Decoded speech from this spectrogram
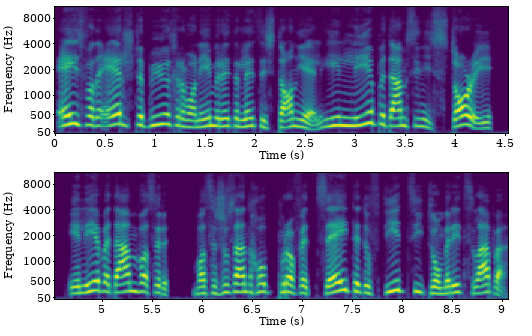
Eines der ersten Bücher, die ich immer wieder lese, ist Daniel. Ich liebe dem seine Story. Ich liebe dem, was er, was er schlussendlich auch prophezeit hat auf die Zeit, wo wir jetzt leben.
